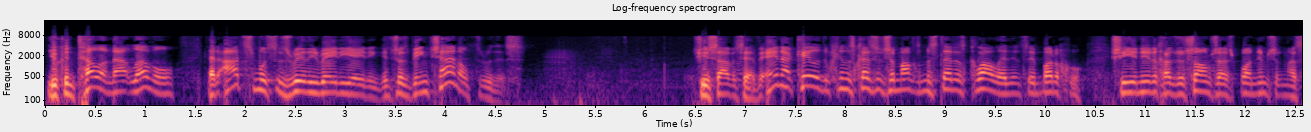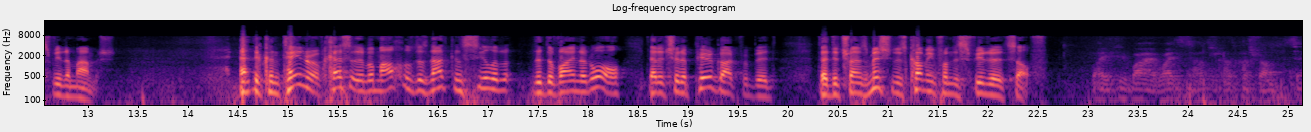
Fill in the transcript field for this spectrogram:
You can tell on that level that Atzmus is really radiating. It's just being channeled through this. Shisava said, "Ein akel de b'chinas chesed shemachs misteres klal." I didn't say baruchu. She yinir chazushalom shashpon nimshach nasvira mamish. And the container of chesed b'malchus does not conceal the divine at all. That it should appear, God forbid, that the transmission is coming from the sphere itself. Why, why, why does Chazal say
